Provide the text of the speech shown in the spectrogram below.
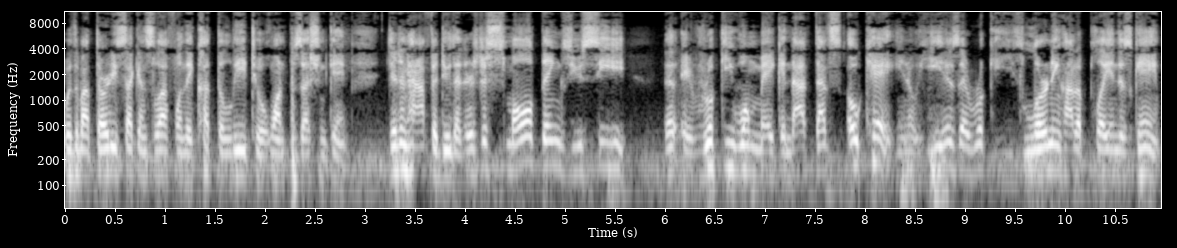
with about 30 seconds left when they cut the lead to a one possession game. Didn't have to do that. There's just small things you see that a rookie will make, and that that's okay. You know, he is a rookie; he's learning how to play in this game.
